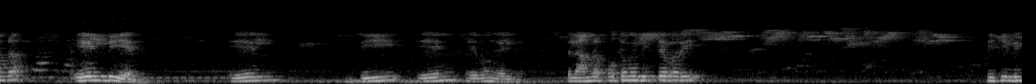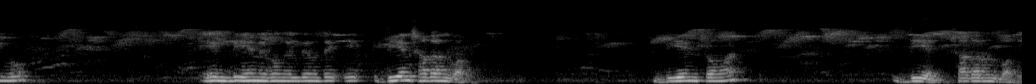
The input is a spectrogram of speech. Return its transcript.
আমরা? L D N L D N এবং এল তাহলে আমরা প্রথমে লিখতে পারি, কি কি লিখব? এল ডি এন এবং এল ডি এর মধ্যে ডিএন সাধারণ বাহু ডিএন সমান ডিএন, সাধারণ বাহু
